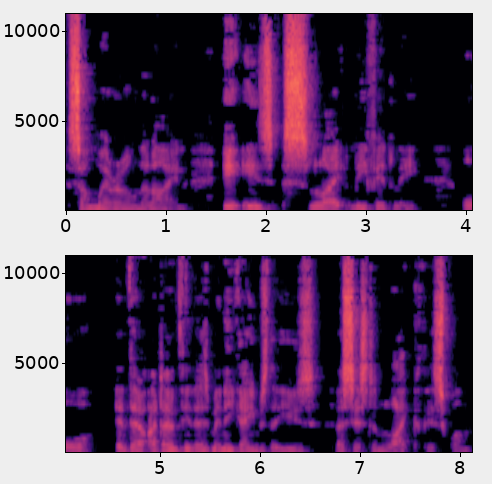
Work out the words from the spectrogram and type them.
somewhere along the line. It is slightly fiddly, or there, I don't think there's many games that use a system like this one.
